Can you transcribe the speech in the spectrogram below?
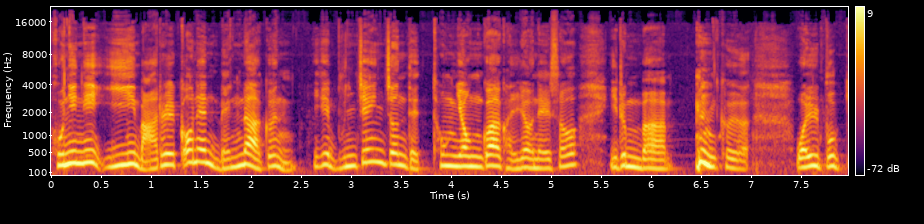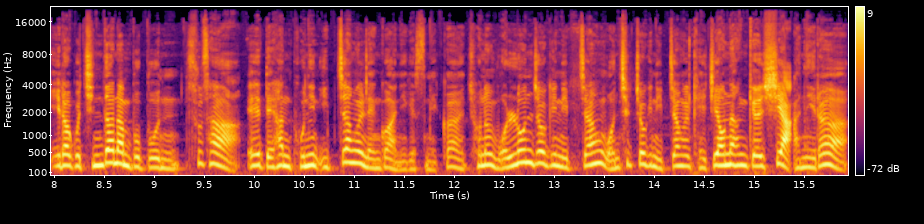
본인이 이 말을 꺼낸 맥락은 이게 문재인 전 대통령과 관련해서 이른바 그 월북이라고 진단한 부분 수사에 대한 본인 입장을 낸 거 아니겠습니까? 저는 원론적인 입장, 원칙적인 입장을 개전한 것이 아니라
